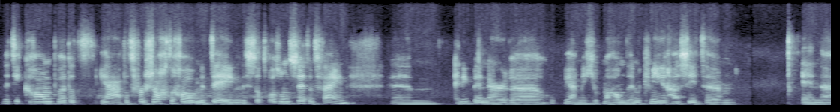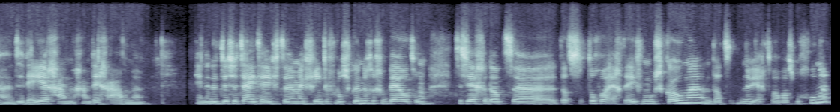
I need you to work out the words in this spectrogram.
met die krampen, dat, ja, dat verzachtte gewoon meteen. Dus dat was ontzettend fijn. Um, en ik ben daar uh, ja, een beetje op mijn handen en mijn knieën gaan zitten. En de weeën gaan, gaan wegademen. En in de tussentijd heeft uh, mijn vriend de verloskundige gebeld om te zeggen dat, uh, dat ze toch wel echt even moest komen. Dat het nu echt wel was begonnen.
